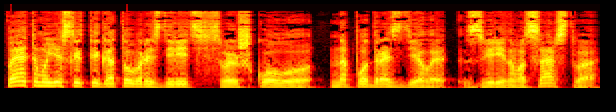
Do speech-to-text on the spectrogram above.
«Поэтому, если ты готова разделить свою школу на подразделы звериного царства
